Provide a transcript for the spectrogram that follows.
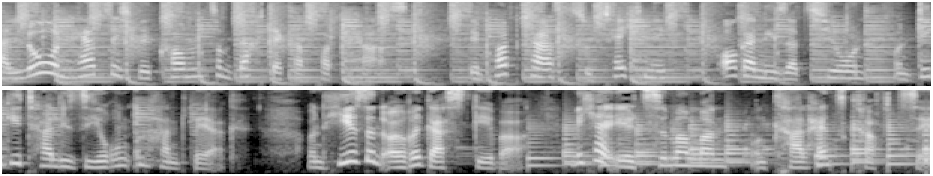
Hallo und herzlich willkommen zum Dachdecker-Podcast, dem Podcast zu Technik, Organisation und Digitalisierung im Handwerk. Und hier sind eure Gastgeber, Michael Zimmermann und Karl-Heinz Kraftzig.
